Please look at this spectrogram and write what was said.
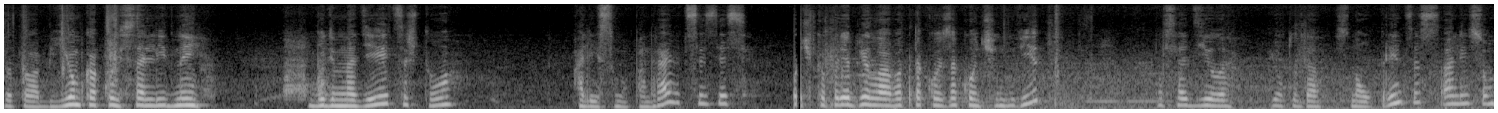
Зато объем какой солидный. Будем надеяться, что Алису понравится здесь. Почка приобрела вот такой законченный вид. Посадила я туда Snow Princess Алису.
